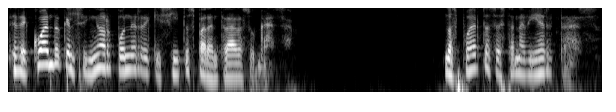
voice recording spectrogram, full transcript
¿Desde cuándo que el Señor pone requisitos para entrar a su casa? Las puertas están abiertas.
